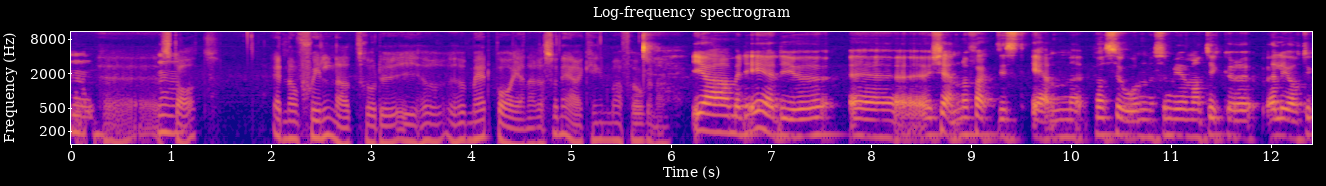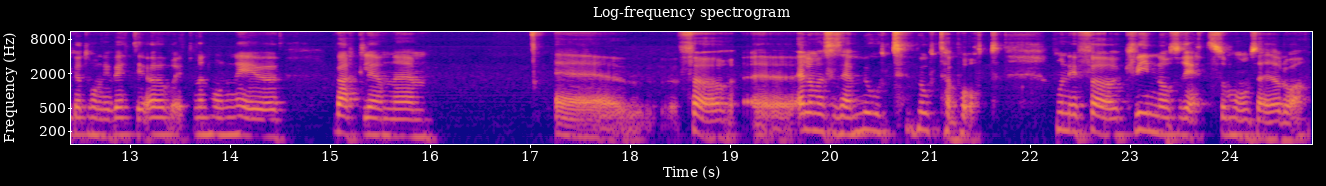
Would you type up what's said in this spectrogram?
mm. eh, mm. stat. Är det någon skillnad tror du i hur, hur medborgarna resonerar kring de här frågorna? Ja men det är det ju. Eh, jag känner faktiskt en person som ju man tycker, eller jag tycker att hon är vettig i övrigt, men hon är ju verkligen eh, Eh, för, eh, eller man ska säga mot, mot abort. Hon är för kvinnors rätt som hon säger då.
